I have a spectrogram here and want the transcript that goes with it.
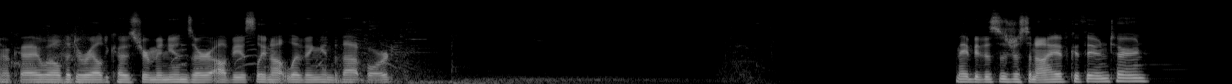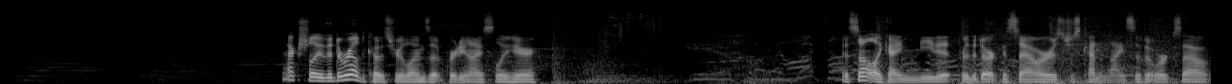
Okay, well the derailed coaster minions are obviously not living into that board. Maybe this is just an Eye of C'Thun turn? Actually, the derailed coaster lines up pretty nicely here. It's not like I need it for the darkest hour, it's just kind of nice if it works out.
